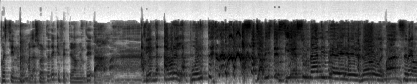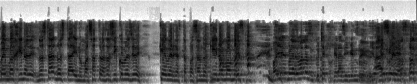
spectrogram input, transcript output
pues tienen la mala suerte de que efectivamente Tama. Amanda abre la puerta. ¿Ya viste? Sí es un anime de. No, güey. Me, imagino, de, no está, no está, y nomás atrás así como así de, ¿qué verga está pasando aquí? No mames. Oye, pero además los escucha coger así bien. Ah, sí. ruidoso.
